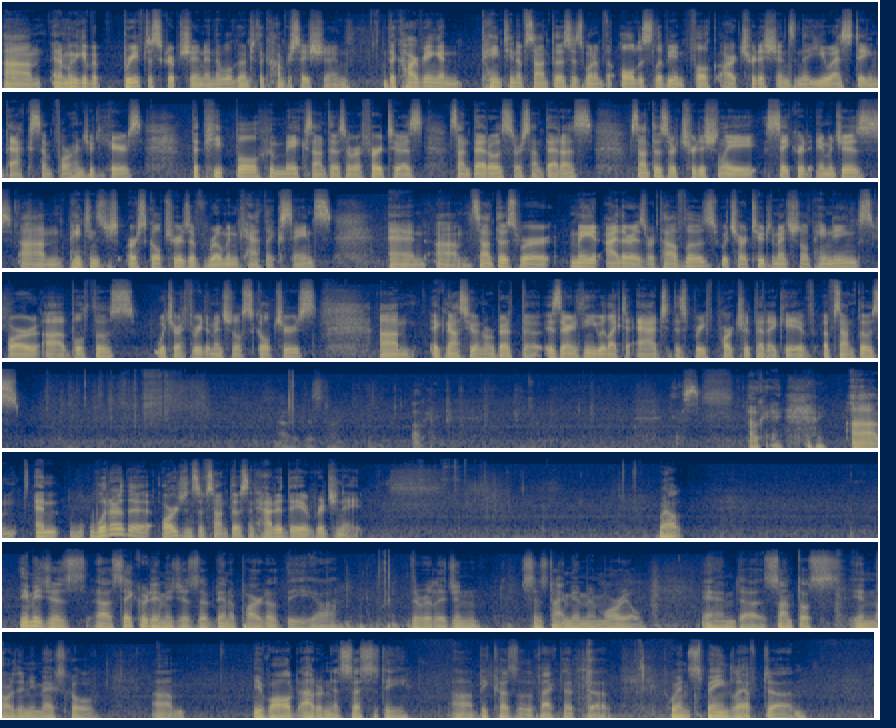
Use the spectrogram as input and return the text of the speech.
Um, and I'm going to give a brief description and then we'll go into the conversation. The carving and painting of Santos is one of the oldest living folk art traditions in the U.S., dating back some 400 years. The people who make Santos are referred to as Santeros or Santeras. Santos are traditionally sacred images, um, paintings or sculptures of Roman Catholic saints. And um, Santos were made either as retablos, which are two dimensional paintings, or uh, bultos, which are three dimensional sculptures. Um, Ignacio and Roberto, is there anything you would like to add to this brief portrait that I gave of Santos? Not at this time. Okay. Yes. Okay. okay. Um, and what are the origins of Santos and how did they originate? Well, images, uh, sacred images, have been a part of the uh, the religion since time immemorial. And uh, Santos in northern New Mexico um, evolved out of necessity uh, because of the fact that uh, when Spain left um,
